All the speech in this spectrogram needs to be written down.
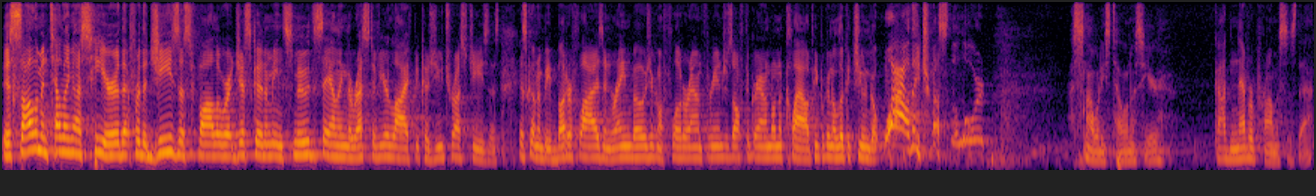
Is Solomon telling us here that for the Jesus follower, it's just going to mean smooth sailing the rest of your life because you trust Jesus? It's going to be butterflies and rainbows. You're going to float around three inches off the ground on a cloud. People are going to look at you and go, wow, they trust the Lord. That's not what he's telling us here. God never promises that.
